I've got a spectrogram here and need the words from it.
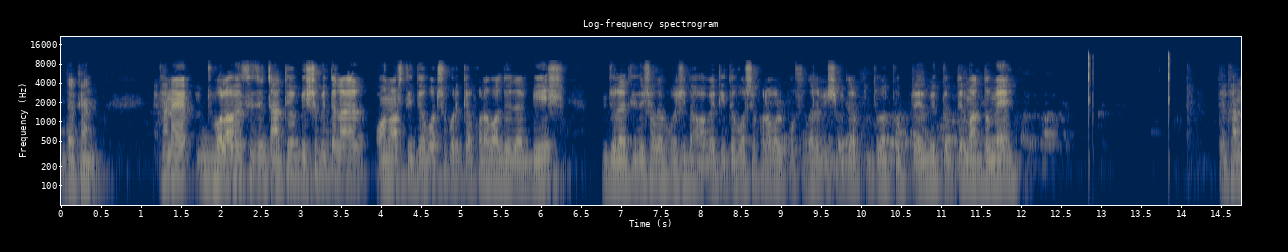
দেখেন, এখানে বলা হয়েছে যে জাতীয় বিশ্ববিদ্যালয়ের অনার্স তৃতীয় বর্ষ পরীক্ষার ফলাফল দুই হাজার বিশ জুলাই তৃতীয় সপ্তাহে প্রকাশিত হবে। তৃতীয় বর্ষের ফলাফল প্রস্তুত হলে বিশ্ববিদ্যালয় কর্তৃপক্ষ প্রেস বিজ্ঞপ্তির মাধ্যমে এখানে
